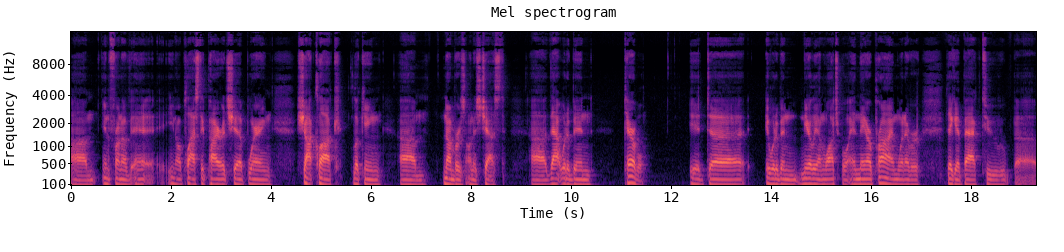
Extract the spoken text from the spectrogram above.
um, in front of a, you know a plastic pirate ship wearing shot clock looking um, numbers on his chest. Uh, that would have been terrible. It uh, it would have been nearly unwatchable. And they are prime whenever they get back to uh,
